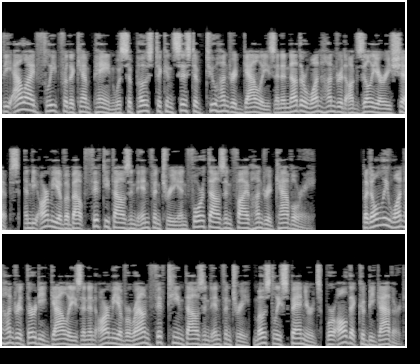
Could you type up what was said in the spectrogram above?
The Allied fleet for the campaign was supposed to consist of 200 galleys and another 100 auxiliary ships, and the army of about 50,000 infantry and 4,500 cavalry. But only 130 galleys and an army of around 15,000 infantry, mostly Spaniards, were all that could be gathered.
